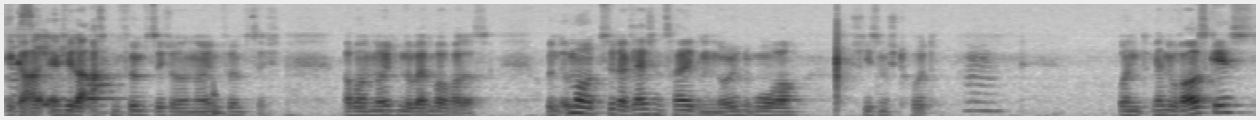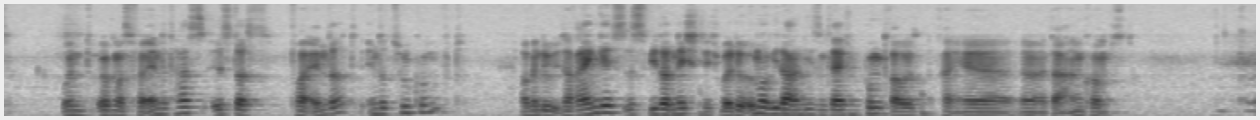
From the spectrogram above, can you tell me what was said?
Egal, entweder 58 oder 59. Aber am 9. November war das. Und immer zu der gleichen Zeit, um 9 Uhr, schieß mich tot. Hm. Und wenn du rausgehst und irgendwas verändert hast, ist das verändert in der Zukunft. Aber wenn du da reingehst, ist es wieder nichtig, weil du immer wieder an diesen gleichen Punkt raus, äh, äh, da ankommst. Okay.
